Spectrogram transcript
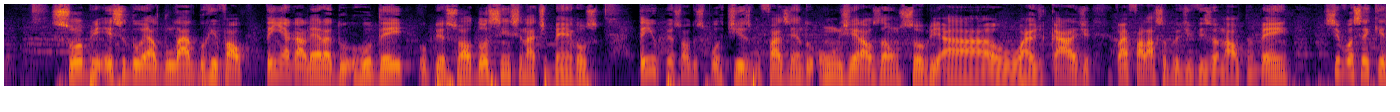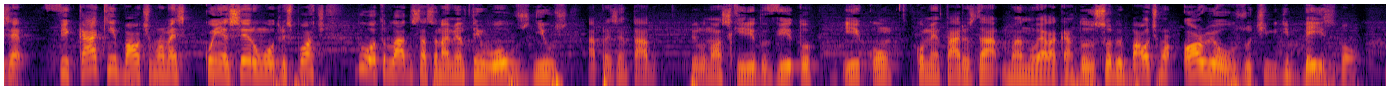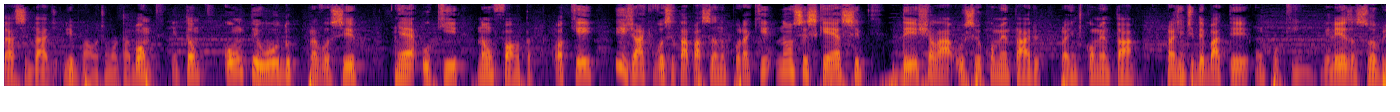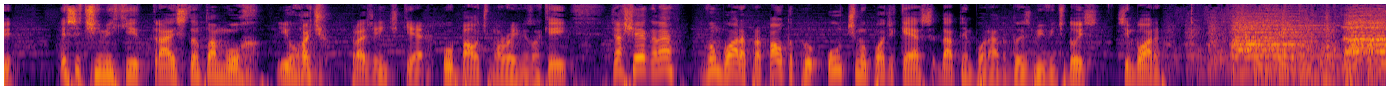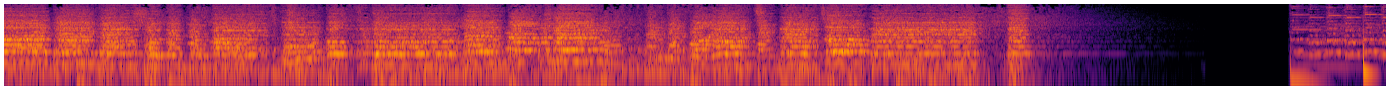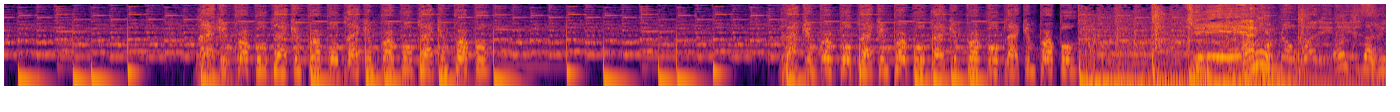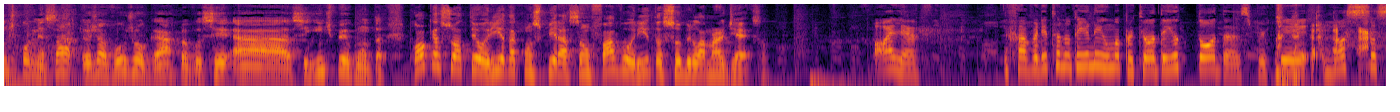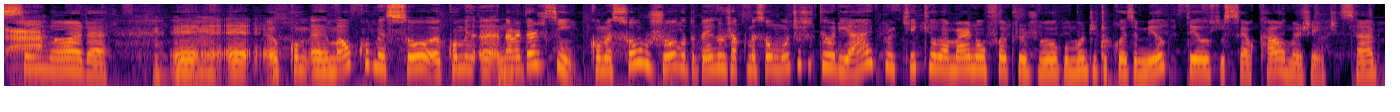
sobre esse duelo do lado do rival, tem a galera do Ruday, o pessoal do Cincinnati Bengals. Tem o pessoal do esportismo fazendo um geralzão sobre a, o Wild Card, vai falar sobre o divisional também. Se você quiser ficar aqui em Baltimore, mas conhecer um outro esporte, do outro lado do estacionamento tem o Wolves News apresentado pelo nosso querido Vitor e com comentários da Manuela Cardoso sobre o Baltimore Orioles, o time de beisebol da cidade de Baltimore, tá bom? Então, conteúdo para você é o que não falta, ok? E já que você está passando por aqui, não se esquece, deixa lá o seu comentário para a gente comentar, para a gente debater um pouquinho, beleza? Sobre esse time que traz tanto amor e ódio pra gente, que é o Baltimore Ravens, ok? Já chega, né? Vambora pra pauta pro último podcast da temporada 2022. Simbora! Purple, black and purple, black and purple, black and purple. Black and purple, black and purple, black and purple, black and purple. Manu, antes da gente começar, eu já vou jogar para você a seguinte pergunta: Qual que é a sua teoria da conspiração favorita sobre Lamar Jackson? Olha, favorita não tenho nenhuma, porque eu odeio todas, porque nossa senhora, é, é, é, é, mal começou. Come, é, na verdade, sim, começou o jogo do Bengals, já começou um monte de teoria. Ai, por que, que o Lamar não foi pro jogo? Um monte de coisa. Meu Deus do céu, calma, gente, sabe?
